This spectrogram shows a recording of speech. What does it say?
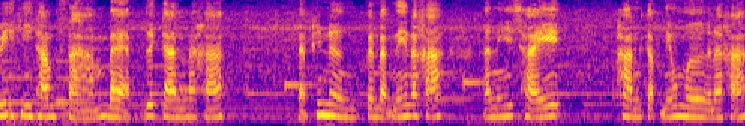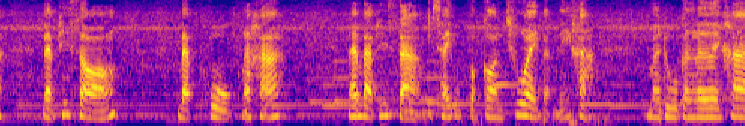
วิธีทำสามแบบด้วยกันนะคะ แบบที่หนึ่งเป็นแบบนี้นะคะ อันนี้ใช้พันกับนิ้วมือนะคะ แบบที่สองแบบผูกนะคะ และแบบที่สามใช้อุปกรณ์ช่วยแบบนี้ค่ะ มาดูกันเลยค่ะ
